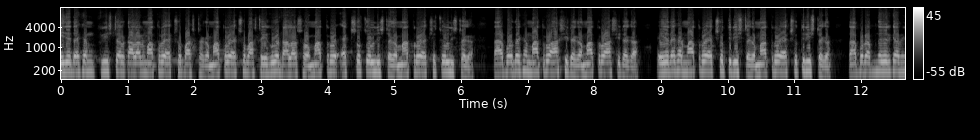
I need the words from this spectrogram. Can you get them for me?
এই যে দেখেন ক্রিস্টাল কালার মাত্র একশো পাঁচ টাকা, মাত্র একশো পাঁচ টাকা, এগুলো ডালা সহ, মাত্র একশো চল্লিশ টাকা, মাত্র একশো চল্লিশ টাকা। তারপর দেখেন, মাত্র আশি টাকা, মাত্র আশি টাকা। এই দেখেন মাত্র একশো টাকা, মাত্র একশো টাকা। তারপর আপনাদেরকে আমি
